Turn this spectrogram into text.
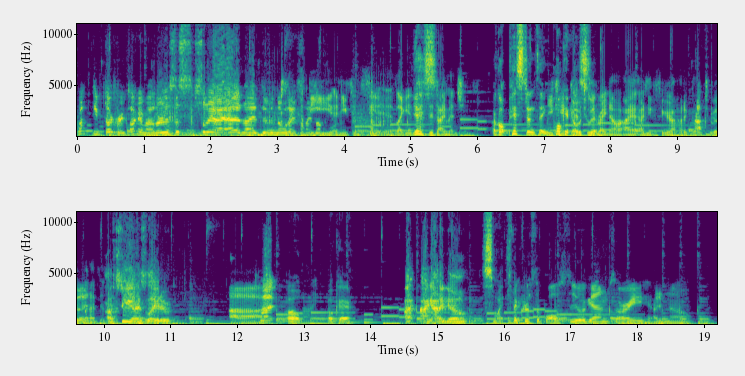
What deep dark are you talking about? Or is this something I added and I didn't know what I Click signed up B for? and you can see it. Like it's, Yes. it's a dimension. I got piston thing. You pocket can't go piston. to it right now. I I need to figure out how to go That's to good. it. But I've been. I'll see you guys later. Uh, What? Oh, I- okay. I, I gotta go. Smite what's the crystal balls do again? Sorry, I didn't know.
